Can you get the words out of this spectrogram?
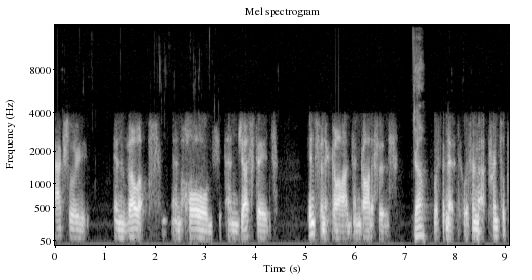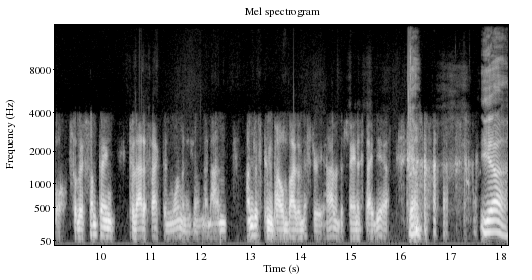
actually envelops and holds and gestates infinite gods and goddesses yeah. within it, within that principle. So there's something to that effect in Mormonism, and I'm I'm just compelled by the mystery. I haven't the faintest idea. Yeah, yeah,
